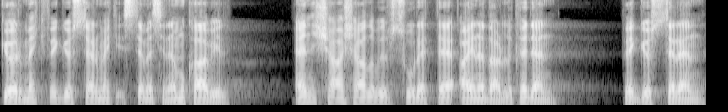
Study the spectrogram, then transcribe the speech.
görmek ve göstermek istemesine mukabil, en şaşalı bir surette aynadarlık eden ve gösteren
